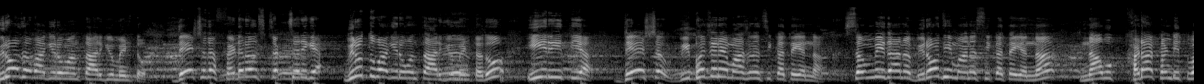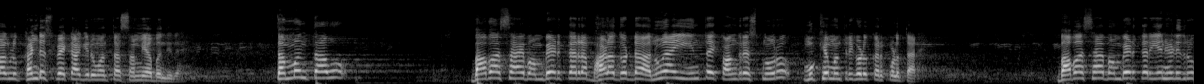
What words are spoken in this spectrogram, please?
ವಿರೋಧವಾಗಿರುವಂಥ ಆರ್ಗ್ಯುಮೆಂಟು ದೇಶದ ಫೆಡರಲ್ ಸ್ಟ್ರಕ್ಚರಿಗೆ ವಿರುದ್ಧವಾಗಿರುವಂಥ ಆರ್ಗ್ಯುಮೆಂಟ್ ಅದು. ಈ ರೀತಿಯ ದೇಶ ವಿಭಜನೆ ಮಾನಸಿಕತೆಯನ್ನ, ಸಂವಿಧಾನ ವಿರೋಧಿ ಮಾನಸಿಕತೆಯನ್ನ ನಾವು ಖಡಾಖಂಡಿತವಾಗ್ಲೂ ಖಂಡಿಸಬೇಕಾಗಿರುವಂಥ ಸಮಯ ಬಂದಿದೆ. ತಮ್ಮಂತಾವು ಬಾಬಾ ಸಾಹೇಬ್ ಅಂಬೇಡ್ಕರ್ ಬಹಳ ದೊಡ್ಡ ಅನುಯಾಯಿ ಅಂತ ಕಾಂಗ್ರೆಸ್ನವರು ಮುಖ್ಯಮಂತ್ರಿಗಳು ಕರ್ಕೊಳ್ತಾರೆ. ಬಾಬಾ ಸಾಹೇಬ್ ಅಂಬೇಡ್ಕರ್ ಏನ್ ಹೇಳಿದ್ರು?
